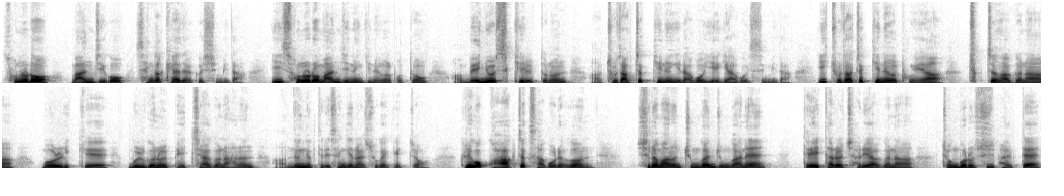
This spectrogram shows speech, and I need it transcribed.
손으로 만지고 생각해야 될 것입니다. 이 손으로 만지는 기능을 보통 어, 매뉴얼 스킬 또는 조작적 기능이라고 얘기하고 있습니다. 이 조작적 기능을 통해야 측정하거나 뭘 이렇게 물건을 배치하거나 하는 어, 능력들이 생겨날 수가 있겠죠. 그리고 과학적 사고력은 실험하는 중간중간에 데이터를 처리하거나 정보를 수집할 때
